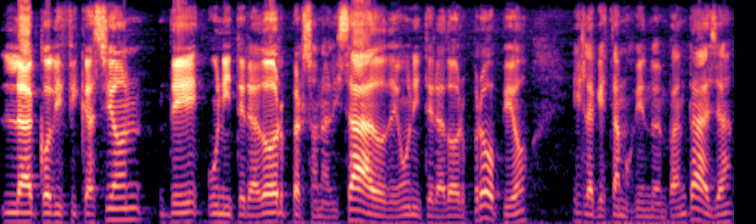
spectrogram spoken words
La codificación de un iterador personalizado, de un iterador propio, es la que estamos viendo en pantalla.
